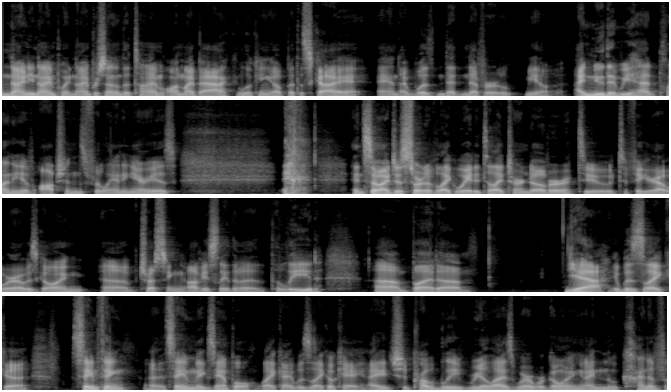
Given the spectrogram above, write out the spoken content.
99.9% of the time on my back looking up at the sky and i was had never you know i knew that we had plenty of options for landing areas. And so i just sort of like waited till i turned over to to figure out where i was going uh, trusting obviously the the lead. Uh, but um, yeah it was like uh, same thing uh, same example. Like i was like okay i should probably realize where we're going. I know kind of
